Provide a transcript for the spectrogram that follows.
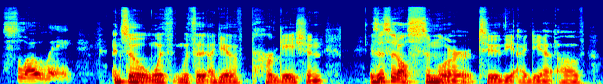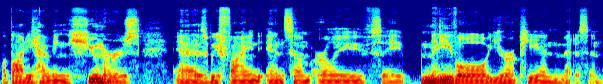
slowly and so, with with the idea of purgation, is this at all similar to the idea of a body having humors, as we find in some early, say, medieval European medicine?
